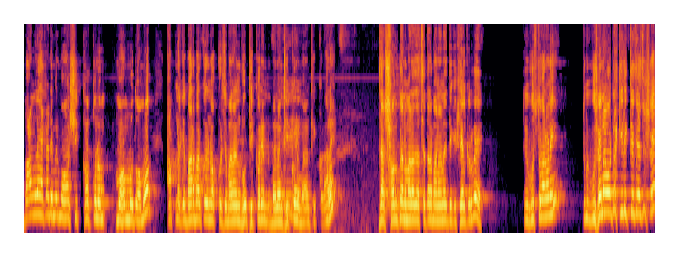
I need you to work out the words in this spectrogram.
বাংলা একাডেমির মহাশিক্ষক কোন মোহাম্মদ অমক আপনাকে বারবার করে নক করছে, বানান ভুল, ঠিক করেন, বানান ঠিক করেন, বানান ঠিক করেন। আরে, যার সন্তান মারা যাচ্ছে, তার বানানের দিকে খেয়াল করবে? তুমি বুঝতে পারো নি তুমি বুঝে না ওটা কি লিখতে চেয়েছে সে?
